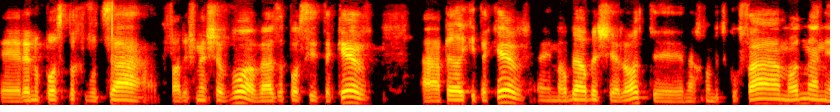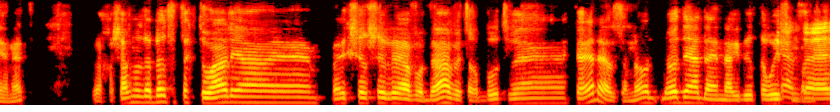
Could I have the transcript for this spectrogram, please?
העלינו פוסט בקבוצה כבר לפני שבוע, ואז הפוסט התעכב, הפרק התעכב, עם הרבה הרבה שאלות, אנחנו בתקופה מאוד מעניינת, וחשבנו לדבר קצת אקטואליה בהקשר של עבודה ותרבות וכאלה, אז אני לא, לא יודע עדיין להגדיר את הוויפים. כן, זה,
